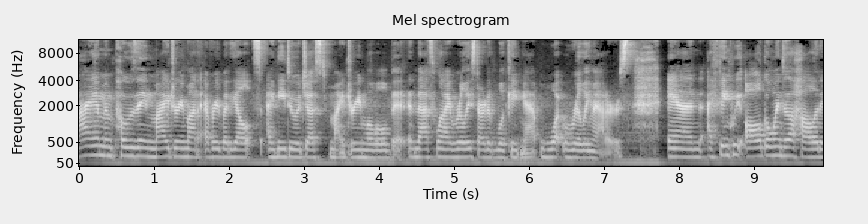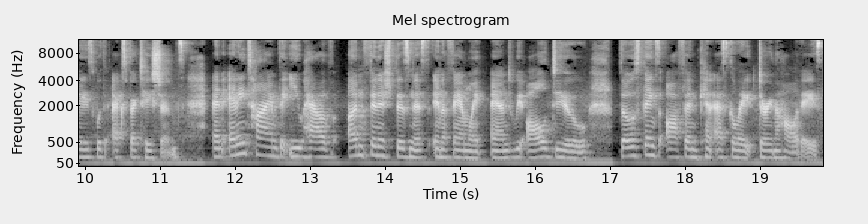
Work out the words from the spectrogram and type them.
I am imposing my dream on everybody else. I need to adjust my dream a little bit. And that's when I really started looking at what really matters. And I think we all go into the holidays with expectations. And anytime that you have unfinished business in a family, and we all do, those things often can escalate during the holidays.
